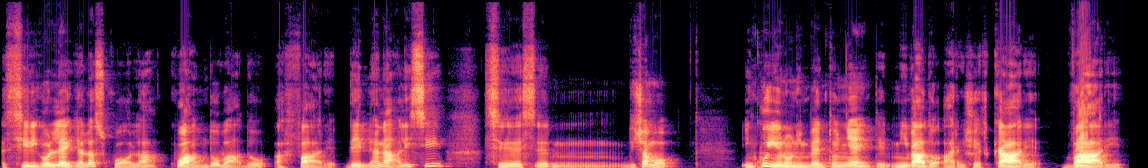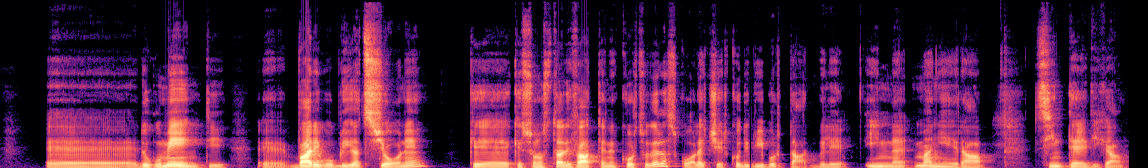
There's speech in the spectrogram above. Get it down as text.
si ricolleghi alla scuola quando vado a fare delle analisi, se, se, diciamo, in cui io non invento niente, mi vado a ricercare vari eh, documenti, eh, varie pubblicazioni che, che sono state fatte nel corso della scuola e cerco di riportarvele in maniera sintetica.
